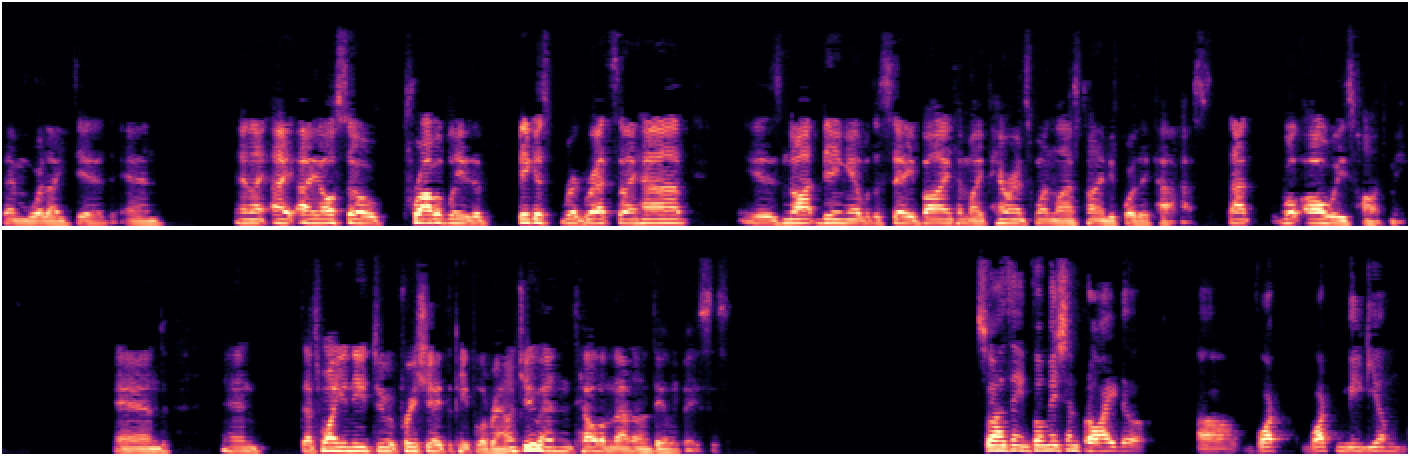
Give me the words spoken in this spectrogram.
than what I did. And and I, I, I also probably the biggest regrets I have is not being able to say bye to my parents one last time before they pass. That will always haunt me. And and that's why you need to appreciate the people around you and tell them that on a daily basis. So as an information provider, what what medium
